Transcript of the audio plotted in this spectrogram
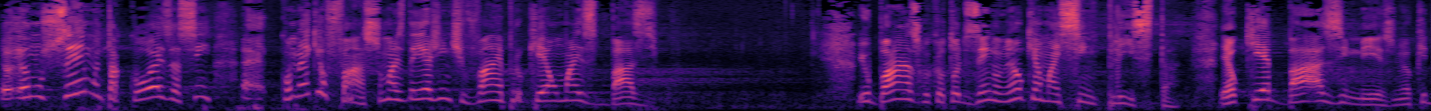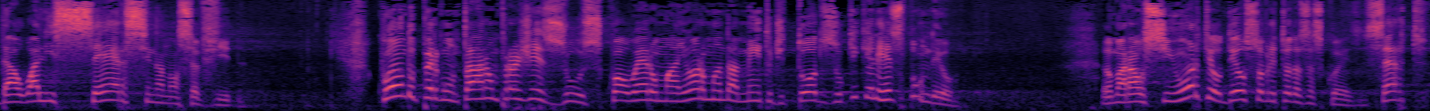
Eu, eu, não sei muita coisa assim. É, como é que eu faço? Mas daí a gente vai para o que é o mais básico. E o básico que eu estou dizendo não é o que é mais simplista, é o que é base mesmo, é o que dá o alicerce na nossa vida. Quando perguntaram para Jesus qual era o maior mandamento de todos, o que, que ele respondeu? Amará o Senhor teu Deus sobre todas as coisas, certo?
